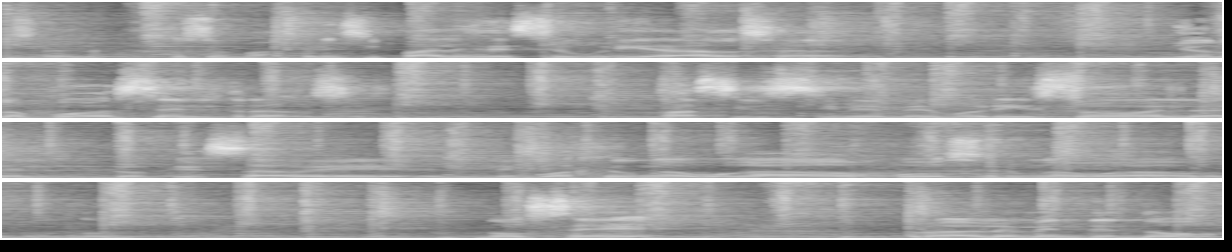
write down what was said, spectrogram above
o sea, las cosas más principales de seguridad. O sea, yo no puedo hacer el fácil si me memorizo lo que sabe el lenguaje de un abogado, puedo ser un abogado. No, no, no sé, probablemente no.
